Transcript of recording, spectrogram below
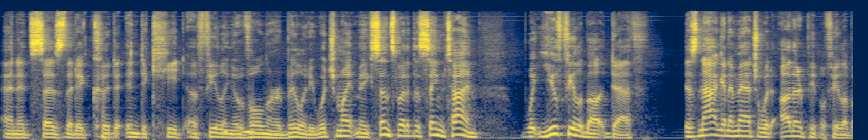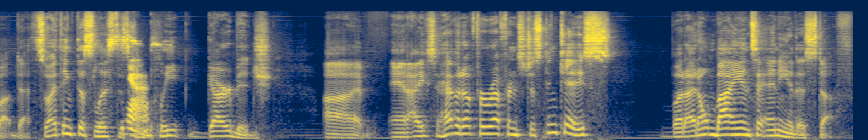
and it says that it could indicate a feeling of vulnerability, which might make sense, but at the same time, what you feel about death is not going to match what other people feel about death. So I think this list is Yeah. complete garbage. Uh, and I have it up for reference just in case, but I don't buy into any of this stuff.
